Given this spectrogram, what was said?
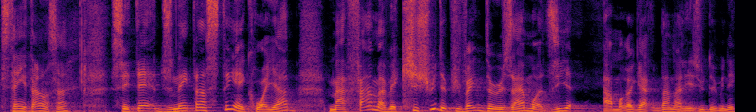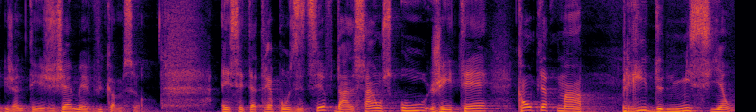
c'est intense, hein? C'était d'une intensité incroyable. Ma femme, avec qui je suis depuis 22 ans, m'a dit, en me regardant dans les yeux, Dominique, je ne t'ai jamais vu comme ça. Et c'était très positif dans le sens où j'étais complètement pris d'une mission.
